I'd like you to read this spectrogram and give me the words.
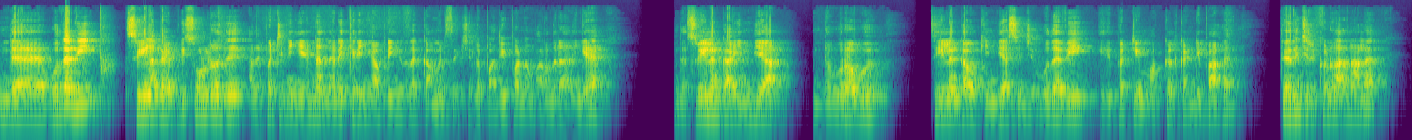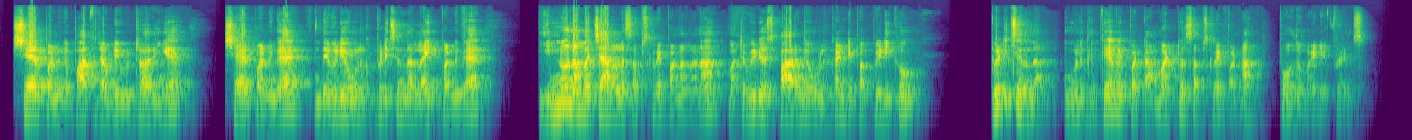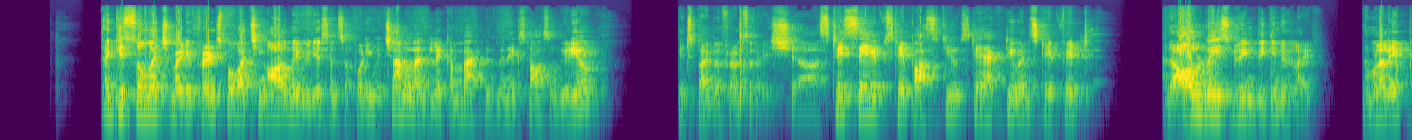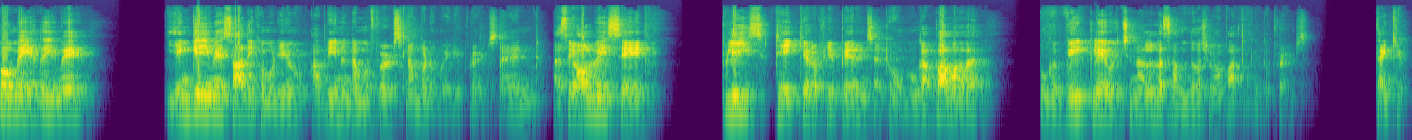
இந்த உதவி ஸ்ரீலங்கா இப்படி சொல்கிறது அதை பற்றி நீங்கள் என்ன நினைக்கிறீங்க அப்படிங்கிறத கமெண்ட் செக்ஷனில் பதிவு பண்ண மறந்துடாதீங்க. இந்த ஸ்ரீலங்கா இந்தியா இந்த உறவு ஸ்ரீலங்காவுக்கு இந்தியா செஞ்ச உதவி இது பற்றி மக்கள் கண்டிப்பாக தெரிஞ்சிருக்கணும். அதனால் ஷேர் பண்ணுங்கள் பார்த்துட்டு அப்படி விட்டுறாதீங்க. ஷேர் பண்ணுங்கள் இந்த வீடியோ உங்களுக்கு பிடிச்சிருந்தா லைக் பண்ணுங்கள் இன்னும் நம்ம சேனலை சப்ஸ்கிரைப் பண்ணலைன்னா மற்ற வீடியோஸ் பாருங்கள் உங்களுக்கு கண்டிப்பாக பிடிக்கும். பிடிச்சிருந்தா உங்களுக்கு தேவைப்பட்டால் மட்டும் சப்ஸ்கிரைப் பண்ணால் போதும் my friends Thank you so much, my dear friends, for watching all my videos and supporting my channel. Until I come back with my next awesome video, it's bye bye from Suresh. Uh, stay safe, stay positive, stay active, and stay fit. And always dream big in your life. நம்மளால் எப்போவுமே எதையுமே எங்கேயுமே சாதிக்க முடியும் அப்படின்னு நம்ம first நம்பணும் my dear friends and as I always say please take care of your parents at home உங்கள் அப்பா அம்மாவை உங்கள் வீட்டிலே வச்சு நல்ல சந்தோஷமாக பார்த்துக்குங்க ஃப்ரெண்ட்ஸ் தேங்க்யூ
